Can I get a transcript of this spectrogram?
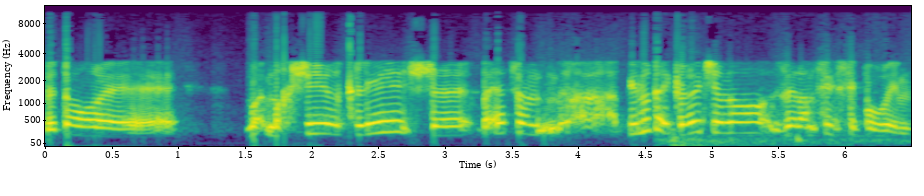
בתור אה, מכשיר, כלי, שבעצם הפעילות העיקרית שלו זה להמציא סיפורים.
